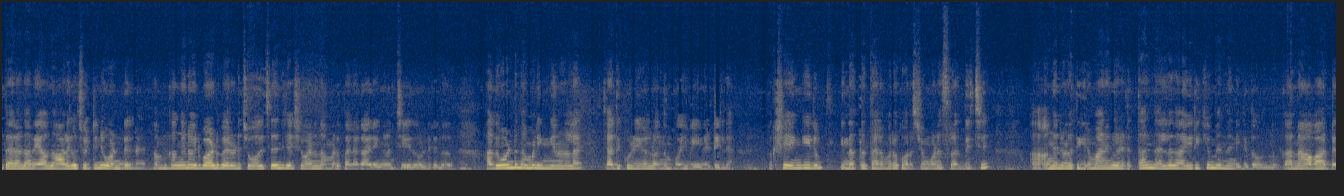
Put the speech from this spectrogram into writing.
തരാൻ അറിയാവുന്ന ആളുകൾ ചുറ്റിനും ഉണ്ട്. നമുക്ക് അങ്ങനെ ഒരുപാട് പേരോട് ചോദിച്ചതിന് ശേഷമാണ് നമ്മൾ പല കാര്യങ്ങളും ചെയ്തുകൊണ്ടിരുന്നത്. അതുകൊണ്ട് നമ്മൾ ഇങ്ങനെയുള്ള ചതിക്കുഴികളിലൊന്നും പോയി വീണിട്ടില്ല. പക്ഷെ എങ്കിലും ഇന്നത്തെ തലമുറ കുറച്ചും കൂടെ ശ്രദ്ധിച്ച് അങ്ങനെയുള്ള തീരുമാനങ്ങൾ എടുത്താൽ നല്ലതായിരിക്കും എന്ന് എനിക്ക് തോന്നുന്നു. കാരണം അവാർഡ്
